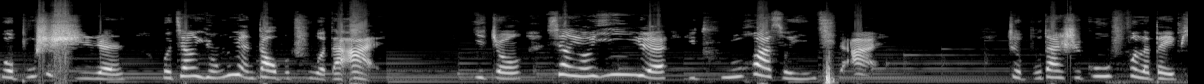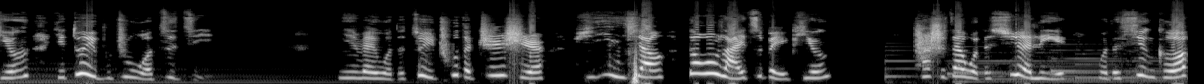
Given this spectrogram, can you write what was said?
我不是诗人，我将永远道不出我的爱，一种像由音乐与图画所引起的爱。这不但是辜负了北平，也对不住我自己，因为我的最初的知识与印象都来自北平，它是在我的血里。我的性格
